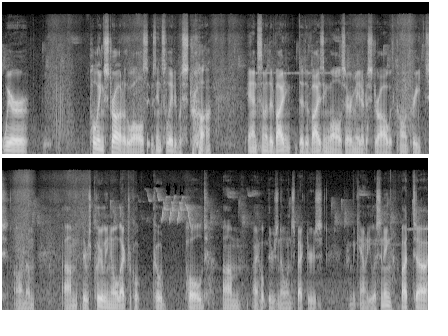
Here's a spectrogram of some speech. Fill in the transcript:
we're pulling straw out of the walls. It was insulated with straw, and some of the dividing the devising walls are made out of straw with concrete on them. Um, there was clearly no electrical code pulled. Um, I hope there's no inspectors from the county listening, but uh,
